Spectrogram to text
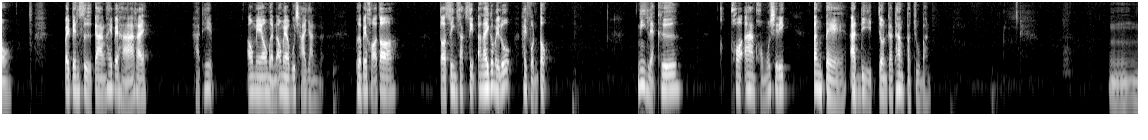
ล ไปเป็นสื่อกลางให้ไปหาใคร หาเทพ เอาแมวเหมือนเอาแมวบูชายันเพื่อไปขอต่อ ต่อสิ่งศักดิ์สิทธิ์อะไรก็ไม่รู้ ให้ฝนตก นี่แหละคือ ข้ออ้างของมุชริก ตั้งแต่อดีตจนกระทั่งปัจจุบัน อืม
